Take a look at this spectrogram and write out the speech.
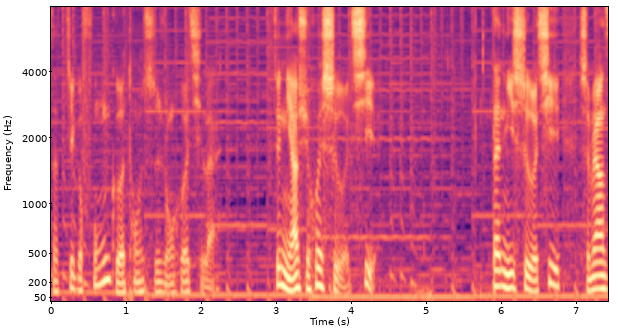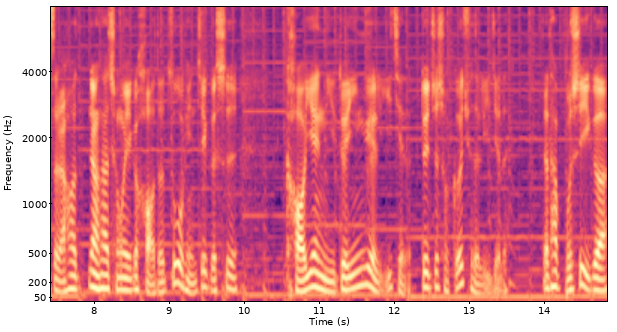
的这个风格同时融合起来，就你要学会舍弃。但你舍弃什么样子，然后让它成为一个好的作品，这个是考验你对音乐理解的，对这首歌曲的理解的。但它不是一个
